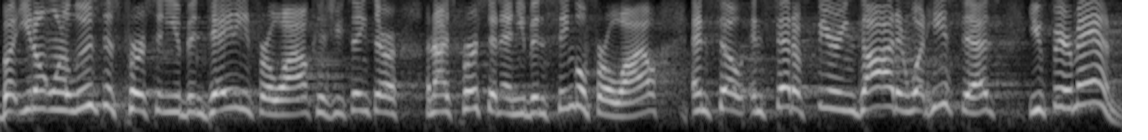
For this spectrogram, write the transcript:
but you don't want to lose this person you've been dating for a while because you think they're a nice person and you've been single for a while. And so instead of fearing God and what He says, you fear man.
